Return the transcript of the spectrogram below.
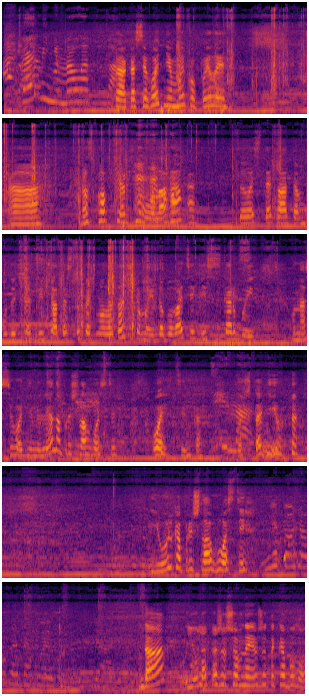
Дай мне молотка. Так, а сьогодні ми купили а, розкопки археолога. Це ось така, там будуть зараз дівчата стукати молоточками і добувати якісь скарби. У нас сьогодні Мілена прийшла в гості. Ой, цінка, до штанів. Юлька прийшла в гості. Тоже уже такое купляли. Да? Юля каже, що в неї вже таке було.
